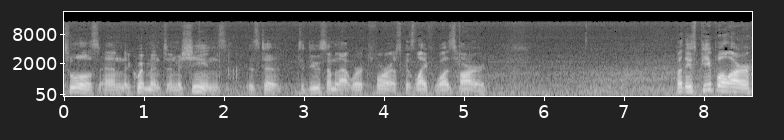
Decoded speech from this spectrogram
tools and equipment and machines is to, to do some of that work for us because life was hard. But these people are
